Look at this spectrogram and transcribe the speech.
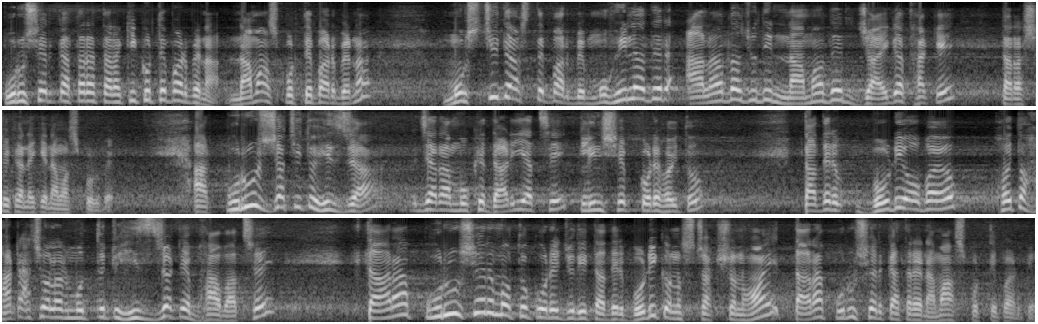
পুরুষের কাতারে তারা কি করতে পারবে না? নামাজ পড়তে পারবে না। মসজিদে আসতে পারবে। মহিলাদের আলাদা যদি নামাজের জায়গা থাকে, তারা সেখানে কি নামাজ পড়বে। আর পুরুষ যাচিত হিজড়া যারা মুখে দাঁড়িয়ে আছে ক্লিন শেপ করে হয়তো, তাদের বডি অবয়ব হয়তো হাঁটা চলার মধ্যে একটু হিজড়াটে ভাব আছে। তারা পুরুষের মতো করে যদি তাদের বডি কনস্ট্রাকশন হয়, তারা পুরুষের কাতারে নামাজ পড়তে পারবে।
